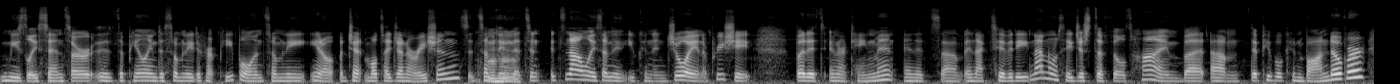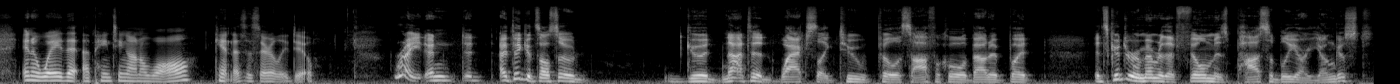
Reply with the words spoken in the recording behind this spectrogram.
measly sense are it's appealing to so many different people and so many you know gen- multi generations it's something that's an, it's not only something that you can enjoy and appreciate but it's entertainment and it's um, an activity not to say just to fill time but um, that people can bond over in a way that a painting on a wall can't necessarily do. Right, and it, I think it's also good not to wax like too philosophical about it, but it's good to remember that film is possibly our youngest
